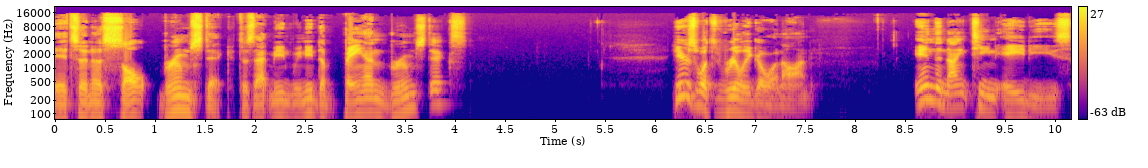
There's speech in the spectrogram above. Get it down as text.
it's an assault broomstick. Does that mean we need to ban broomsticks? Here's what's really going on. In the 1980s,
